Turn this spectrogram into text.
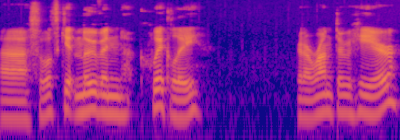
Uh, so let's get moving quickly. We're going to run through here.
